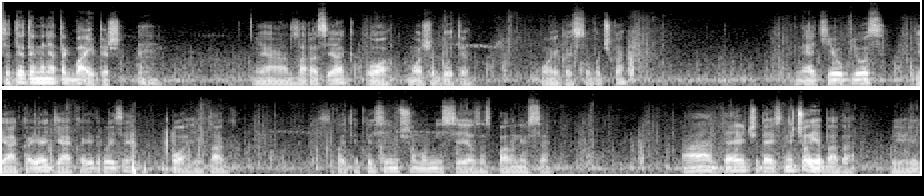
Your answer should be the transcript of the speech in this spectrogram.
Чи ти, ти мене так байтиш? Я зараз як? О, може бути. О, якась собачка. Неатів плюс. Дякую, дякую, друзі. О, і так. Слухайте, в іншому місці я заспавнився. А, 9 чи 10. Не чує баба. Ой-ой-ой,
